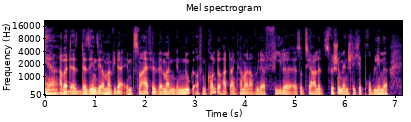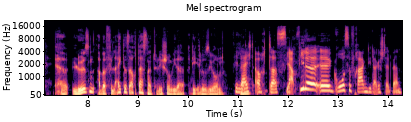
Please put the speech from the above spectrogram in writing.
Ja, aber da, da sehen Sie auch mal wieder im Zweifel, wenn man genug auf dem Konto hat, dann kann man auch wieder viele äh, soziale, zwischenmenschliche Probleme äh, lösen. Aber vielleicht ist auch das natürlich schon wieder die Illusion. Vielleicht ja. auch das. Ja, viele äh, große Fragen, die da gestellt werden.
